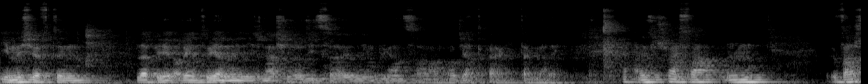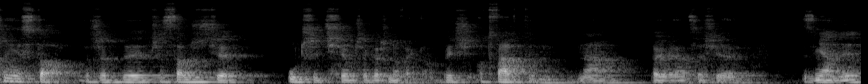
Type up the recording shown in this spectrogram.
I my się w tym lepiej orientujemy niż nasi rodzice, nie mówiąc o, o dziadkach i tak dalej. A więc proszę Państwa, mm, ważne jest to, żeby przez całe życie uczyć się czegoś nowego, być otwartym na pojawiające się zmiany,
